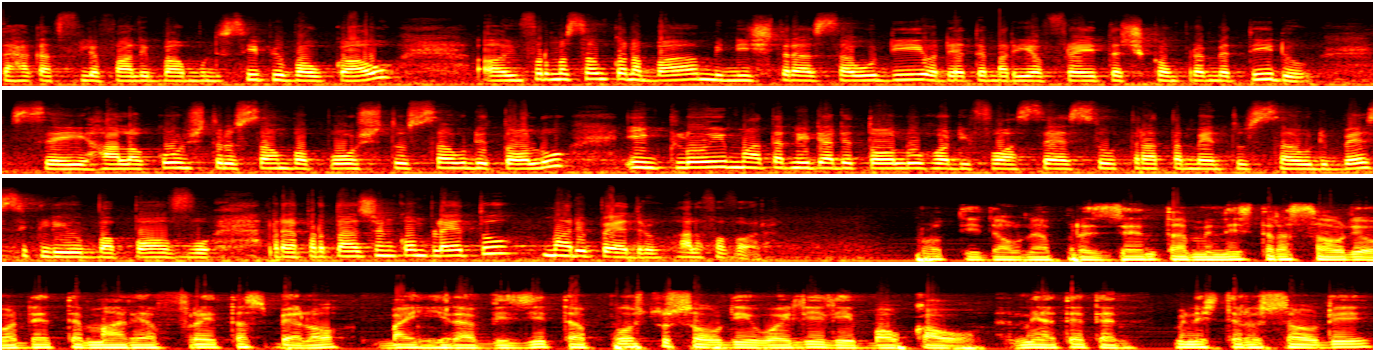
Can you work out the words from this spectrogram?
Tahakat Filha ba município Baucau. A informação que a ministra da Saúde, Odete Maria Freitas, comprometido se a construção do posto saúde tolo, inclui maternidade tolo, onde for acesso tratamento de saúde básico para povo. Reportagem completo, Mário Pedro, a favor. Prontidão apresenta a ministra Saúde Odete Maria Freitas Belo vai ir a visita posto saúde Wailili Baucau. Neateten, Ministério Saúde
